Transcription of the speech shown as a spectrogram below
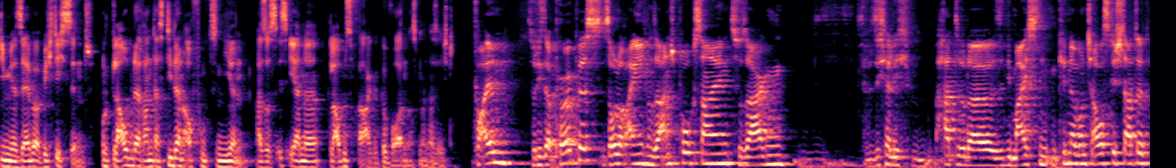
die mir selber wichtig sind und glaube daran, dass die dann auch funktionieren. Also es ist eher eine Glaubensfrage geworden aus meiner Sicht. Vor allem so dieser Purpose soll doch eigentlich unser Anspruch sein, zu sagen, sicherlich hat oder sind die meisten einen Kinderwunsch ausgestattet,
